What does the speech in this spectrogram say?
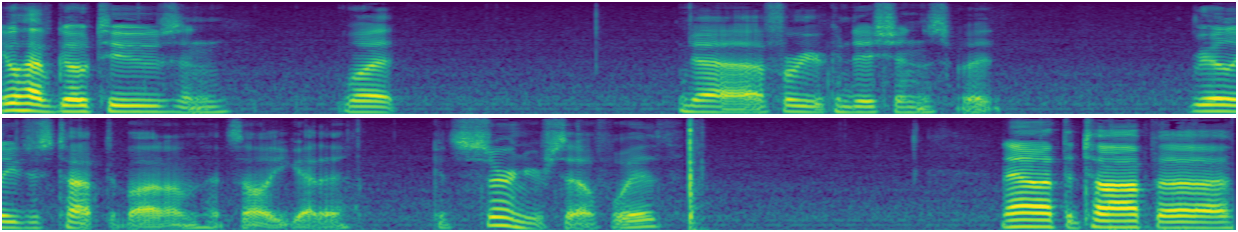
You'll have go-tos and what, uh, for your conditions, but really just top to bottom. That's all you gotta concern yourself with. Now at the top, uh,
